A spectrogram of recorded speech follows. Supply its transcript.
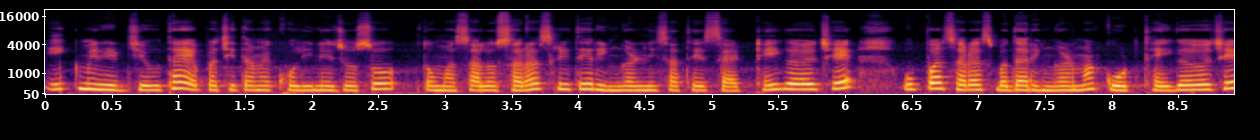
એક મિનિટ જેવું થાય, પછી તમે ખોલીને જોશો તો મસાલો સરસ રીતે રીંગણની સાથે સેટ થઈ ગયો છે. ઉપર સરસ બધા રીંગણમાં કોટ થઈ ગયો છે.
